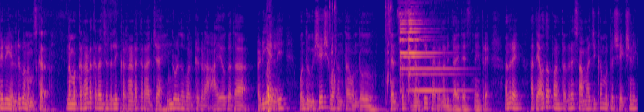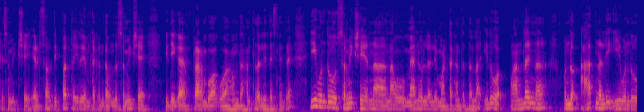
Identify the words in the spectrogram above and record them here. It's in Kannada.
ಆತ್ಮೀಯರೇ ಎಲ್ರಿಗೂ ನಮಸ್ಕಾರ. ನಮ್ಮ ಕರ್ನಾಟಕ ರಾಜ್ಯದಲ್ಲಿ ಕರ್ನಾಟಕ ರಾಜ್ಯ ಹಿಂದುಳಿದ ವರ್ಗಗಳ ಆಯೋಗದ ಅಡಿಯಲ್ಲಿ ಒಂದು ವಿಶೇಷವಾದಂಥ ಒಂದು ಸೆನ್ಸಸ್ ಗಣತಿ ಕಾರ್ಯ ನಡೀತಾ ಇದೆ, ಸ್ನೇಹಿತರೆ. ಅಂದರೆ ಅದು ಯಾವುದಪ್ಪ ಅಂತಂದರೆ ಸಾಮಾಜಿಕ ಮತ್ತು ಶೈಕ್ಷಣಿಕ ಸಮೀಕ್ಷೆ ಎರಡು ಸಾವಿರದ ಇಪ್ಪತ್ತೈದು ಎಂಬತಕ್ಕಂಥ ಒಂದು ಸಮೀಕ್ಷೆ ಇದೀಗ ಪ್ರಾರಂಭವಾಗುವ ಒಂದು ಹಂತದಲ್ಲಿದೆ, ಸ್ನೇಹಿತರೆ. ಈ ಒಂದು ಸಮೀಕ್ಷೆಯನ್ನು ನಾವು ಮ್ಯಾನ್ಯುವಲಲ್ಲಿ ಮಾಡ್ತಕ್ಕಂಥದ್ದಲ್ಲ, ಇದು ಆನ್ಲೈನ್ನ ಒಂದು ಆ್ಯಪ್ನಲ್ಲಿ ಈ ಒಂದು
